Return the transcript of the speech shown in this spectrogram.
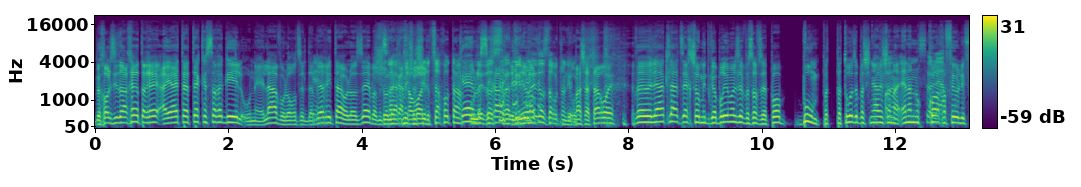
בכל סדרה אחרת הרי היה את הטקס הרגיל, הוא נעלב, הוא לא רוצה לדבר כן. איתה, הוא לא זה, במשחק שולח מישהו האחרון, שירצח אותה? כן, אולי זה בשיחה, הסרטים. אולי זה הסדרות שאני רואה. מה שאתה רואה, ולאט לאט זה איכשהו מתגברים על זה, בסוף זה פה, בום, פתרו את זה בשנייה נכון, הראשונה, אין לנו. כוח אפילו, לפ...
